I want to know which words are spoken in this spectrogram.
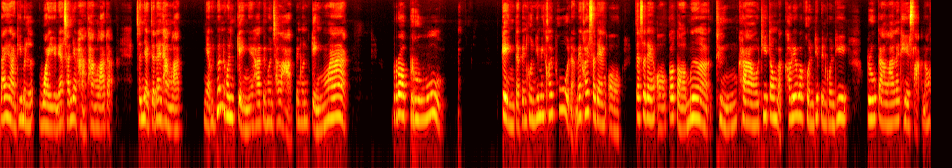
ได้งานที่มันไวกว่าเนี้ฉันอยากหาทางลัดอะฉันอยากจะได้ทางลัดเนี่ยเพื่อนเป็นคนเก่งไงคะเป็นคนฉลาดเป็นคนเก่งมาก รอบรู้ เก่งแต่เป็นคนที่ไม่ค่อยพูดอะไม่ค่อยแสดงออก จะแสดงออกก็ต่อเมื่อถึงคราวที่ต้องแบบเขาเรียกว่าคนที่เป็นคนที่รู้กาลและเทศะเนาะ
